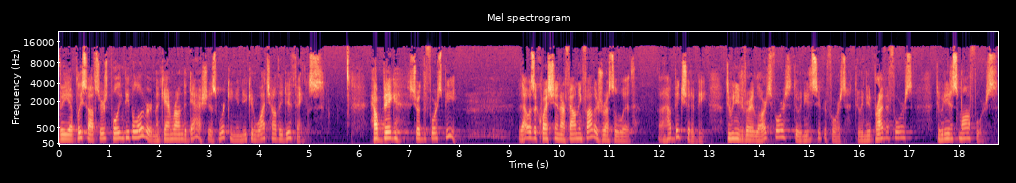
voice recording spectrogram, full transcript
the uh, police officers pulling people over, and the camera on the dash is working, and you can watch how they do things. How big should the force be? That was a question our founding fathers wrestled with. Uh, how big should it be? Do we need a very large force? Do we need a secret force? Do we need a private force? Do we need a small force?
